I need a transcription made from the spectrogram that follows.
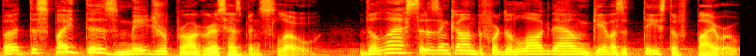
But despite this, major progress has been slow. The last CitizenCon before the lockdown gave us a taste of Pyro,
